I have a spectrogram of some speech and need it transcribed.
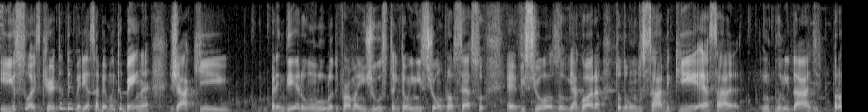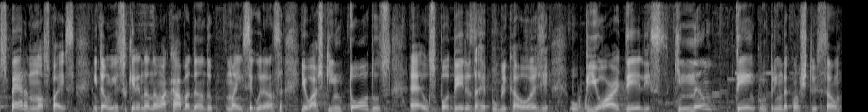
E isso a esquerda deveria saber muito bem, né? Já que prenderam Lula de forma injusta. Então iniciou um processo é, vicioso e agora todo mundo sabe que essa impunidade prospera no nosso país. Então isso, querendo ou não, acaba dando uma insegurança e eu acho que em todos é, os poderes da República hoje, o pior deles, que não tem cumprindo a Constituição,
